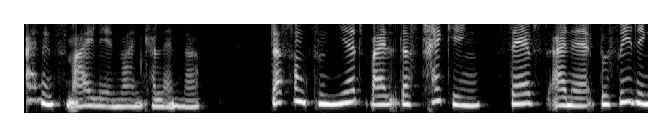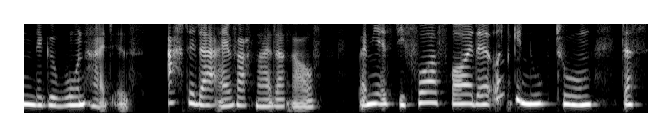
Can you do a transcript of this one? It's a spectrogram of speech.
einen Smiley in meinen Kalender. Das funktioniert, weil das Tracking selbst eine befriedigende Gewohnheit ist. Achte da einfach mal darauf. Bei mir ist die Vorfreude und Genugtuung, das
